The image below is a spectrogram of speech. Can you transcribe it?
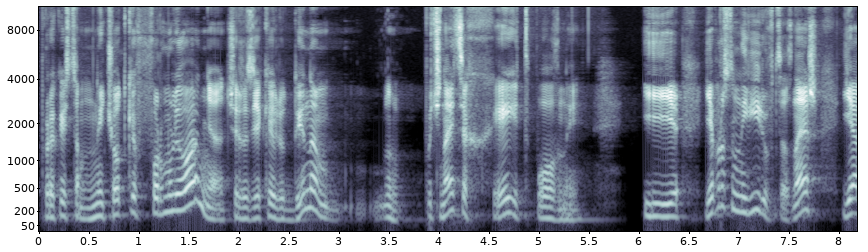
про якесь там нечітке формулювання, через яке людина ну, починається хейт повний. І я просто не вірю в це. Знаєш, я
